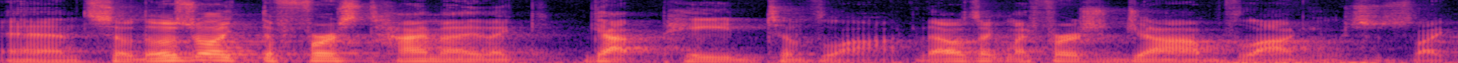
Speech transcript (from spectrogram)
And so those are like the first time I like got paid to vlog. That was like my first job vlogging, which was like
